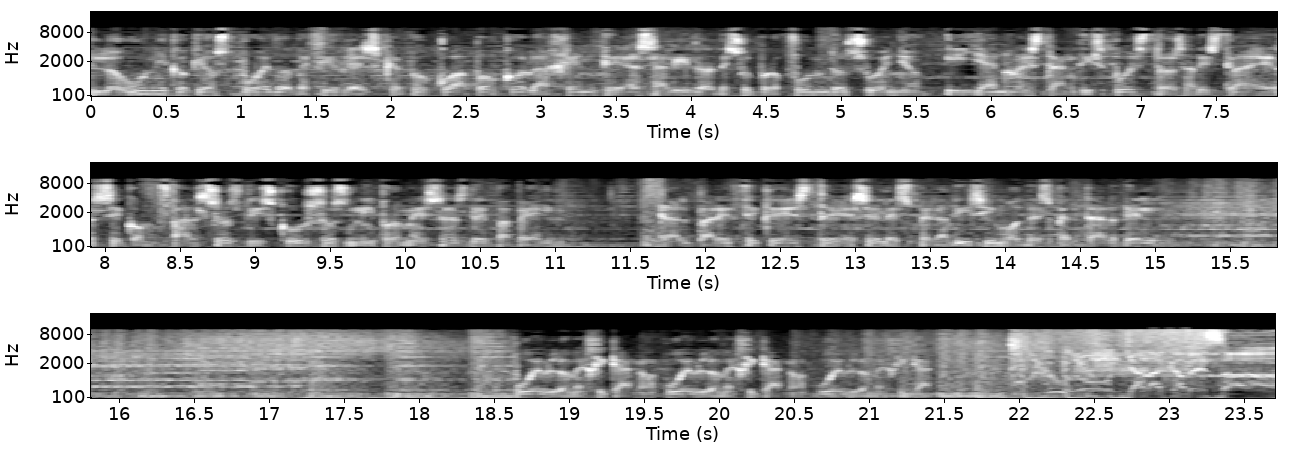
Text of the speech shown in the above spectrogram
Lo único que os puedo decir es que poco a poco la gente ha salido de su profundo sueño, y ya no están dispuestos a distraerse con falsos discursos ni promesas de papel. Tal parece que este es el esperadísimo despertar del pueblo mexicano, pueblo mexicano, pueblo mexicano. Duro y a la cabeza.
